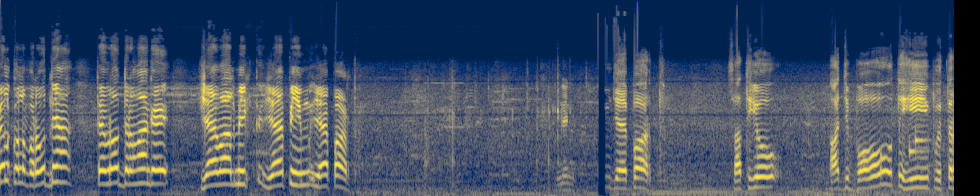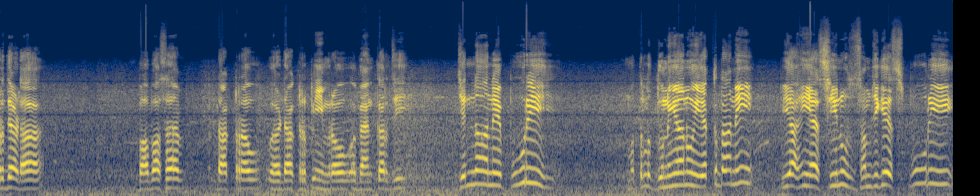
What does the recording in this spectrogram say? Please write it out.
ਬਿਲਕੁਲ ਵਿਰੋਧ ਹਾਂ ਤੇ ਵਿਰੋਧ ਰਵਾਂਗੇ। ਜੈ ਵਾਲਮੀਕ, ਜੈ ਭੀਮ, ਜੈ ਭਾਰਤ। ਜੈ ਭਾਰਤ। ਸਾਥੀਓ, ਅੱਜ ਬਹੁਤ ਹੀ ਪਵਿੱਤਰ ਦਿਹਾੜਾ ਬਾਬਾ ਸਾਹਿਬ, ਡਾਕਟਰ ਡਾਕਟਰ ਭੀਮ ਰਾਓ ਅੰਬੇਦਕਰ ਜੀ, ਜਿਨ੍ਹਾਂ ਨੇ ਪੂਰੀ ਮਤਲਬ ਦੁਨੀਆ ਨੂੰ ਇੱਕ ਤਾਂ ਨਹੀਂ, ਵੀ ਅਸੀਂ ਐਸੀ ਨੂੰ ਸਮਝ ਗਏ, ਪੂਰੀ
